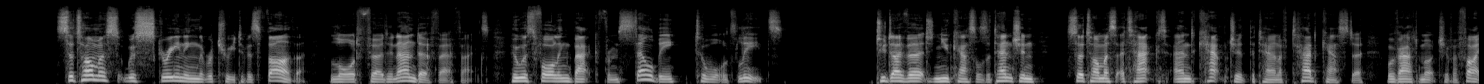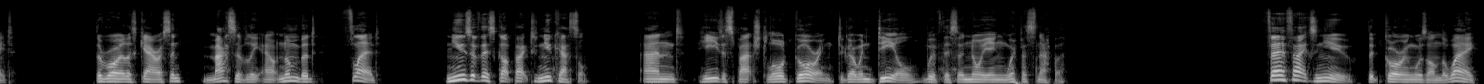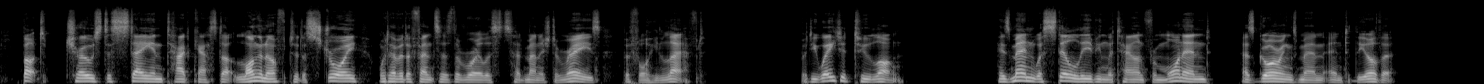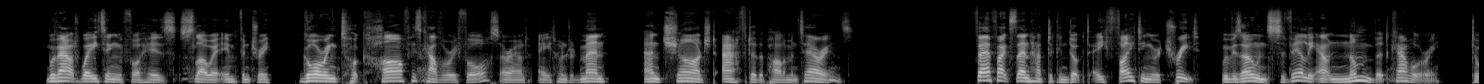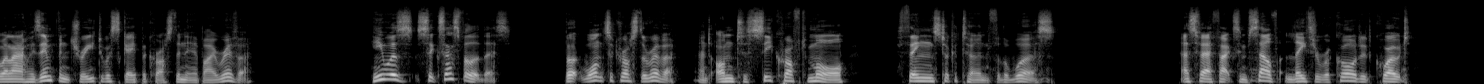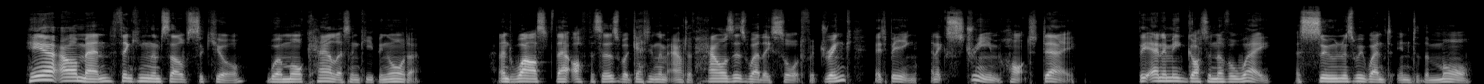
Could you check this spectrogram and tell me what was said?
Sir Thomas was screening the retreat of his father, Lord Ferdinando Fairfax, who was falling back from Selby towards Leeds. To divert Newcastle's attention, Sir Thomas attacked and captured the town of Tadcaster without much of a fight. The royalist garrison, massively outnumbered, fled. News of this got back to Newcastle, and he dispatched Lord Goring to go and deal with this annoying whippersnapper. Fairfax knew that Goring was on the way, but chose to stay in Tadcaster long enough to destroy whatever defences the Royalists had managed to raise before he left. But he waited too long. His men were still leaving the town from one end as Goring's men entered the other. Without waiting for his slower infantry, Goring took half his cavalry force, around 800 men, and charged after the parliamentarians. Fairfax then had to conduct a fighting retreat with his own severely outnumbered cavalry to allow his infantry to escape across the nearby river. He was successful at this, but once across the river and on to Seacroft Moor, things took a turn for the worse. As Fairfax himself later recorded, quote, Here our men, thinking themselves secure, were more careless in keeping order. And whilst their officers were getting them out of houses where they sought for drink, it being an extreme hot day, the enemy got another way as soon as we went into the moor.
